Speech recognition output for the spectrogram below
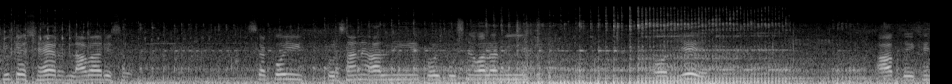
क्योंकि शहर लावारिस है। इसका कोई पुरसान हाल नहीं है, कोई पूछने वाला नहीं है। और ये आप देखें।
